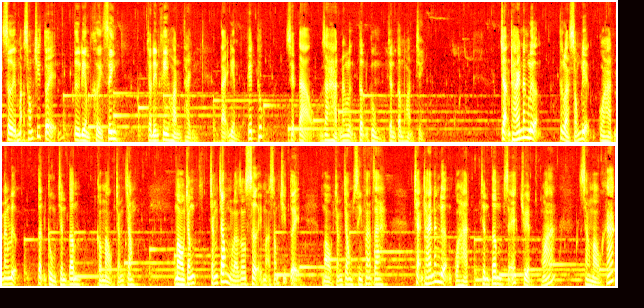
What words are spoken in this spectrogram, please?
Sợi mạng sóng trí tuệ từ điểm khởi sinh cho đến khi hoàn thành, tại điểm kết thúc sẽ tạo ra hạt năng lượng tận cùng chân tâm hoàn chỉnh. Trạng thái năng lượng, tức là sóng điện của hạt năng lượng tận cùng chân tâm, có màu trắng trong. Màu trắng trắng trong là do sợi mạng sóng trí tuệ màu trắng trong sinh phát ra. Trạng thái năng lượng của hạt chân tâm sẽ chuyển hóa sang màu khác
